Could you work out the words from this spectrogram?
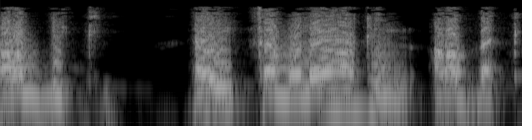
ربك أي فملاق ربك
